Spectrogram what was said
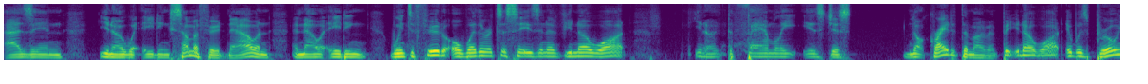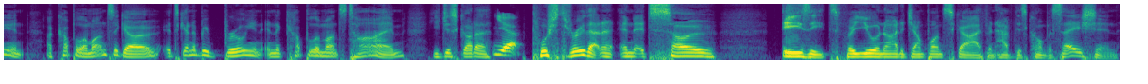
as in, you know, we're eating summer food now and, and now we're eating winter food, or whether it's a season of, you know what, you know, the family is just not great at the moment. But you know what? It was brilliant a couple of months ago. It's going to be brilliant in a couple of months' time. You just got to yeah. push through that. And it's so easy for you and I to jump on Skype and have this conversation.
